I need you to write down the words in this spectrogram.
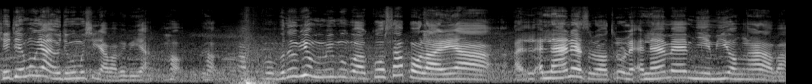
ရင်ကျင်မှုရရင်ကျင်မှုမရှိတာပါပဲဘေးကဟုတ်ဟုတ်ဟိုဘယ်သူပြုတ်မမိမှုပေါ့ကိုစပေါ်လာတဲ့ကအလန်းနဲ့ဆိုတော့သူတို့လည်းအလန်းပဲမြင်ပြီးတော့ငားတာပါ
